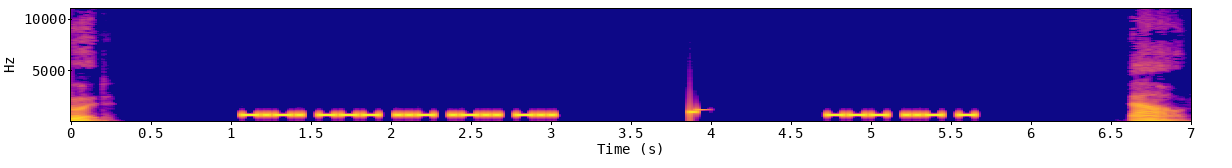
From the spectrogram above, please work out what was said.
Could. Out.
